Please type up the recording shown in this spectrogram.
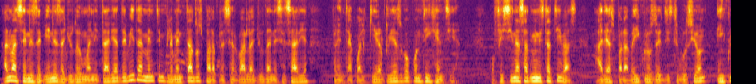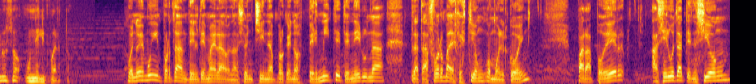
almacenes de bienes de ayuda humanitaria debidamente implementados para preservar la ayuda necesaria frente a cualquier riesgo o contingencia, oficinas administrativas, áreas para vehículos de distribución e incluso un helipuerto. Bueno, es muy importante el tema de la donación china porque nos permite tener una plataforma de gestión como el COEN para poder hacer una atención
